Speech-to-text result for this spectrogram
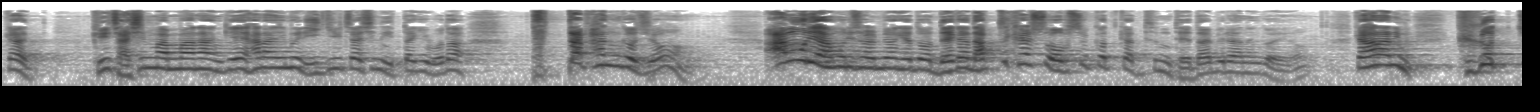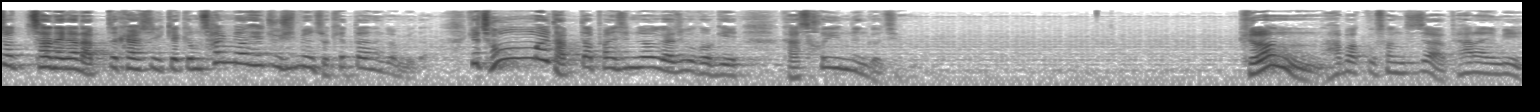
그러니까 그 자신만만한 게 하나님을 이길 자신이 있다기보다 답답한 거죠. 아무리 아무리 설명해도 내가 납득할 수 없을 것 같은 대답이라는 거예요. 그러니까 하나님 그것조차 내가 납득할 수 있게끔 설명해 주시면 좋겠다는 겁니다. 정말 답답한 심정을 가지고 거기 가 서 있는 거죠. 그런 하박국 선지자 앞에 하나님이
